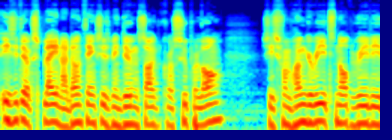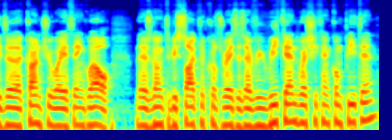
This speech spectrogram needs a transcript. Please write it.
easy to explain. I don't think she's been doing cyclocross super long. She's from Hungary. It's not really the country where you think, well, there's going to be cyclocross races every weekend where she can compete in.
